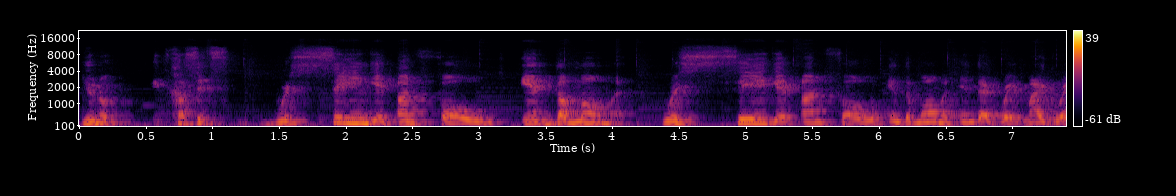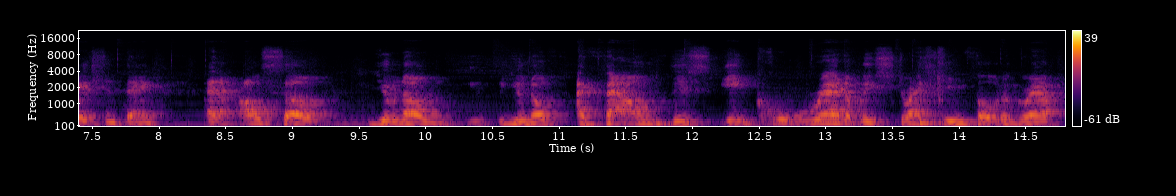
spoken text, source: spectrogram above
you know, because it's we're seeing it unfold in the moment. We're seeing it unfold in the moment in that great migration thing, and also you know, you know, I found this incredibly striking photograph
